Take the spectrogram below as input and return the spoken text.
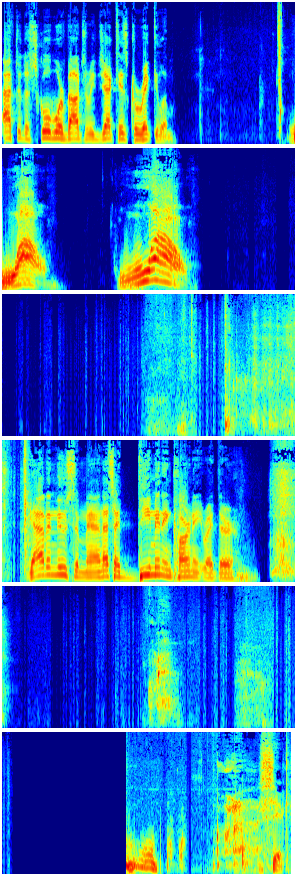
after the school board vowed to reject his curriculum. Wow! Wow! Gavin Newsom, man, that's a demon incarnate right there. Sick.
